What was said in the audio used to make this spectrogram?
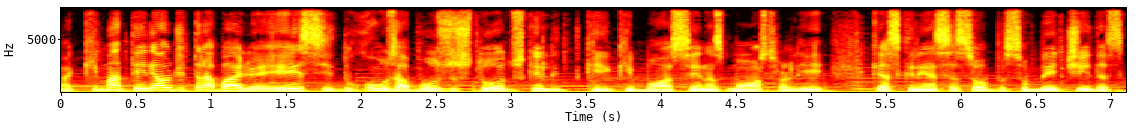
Mas que material de trabalho é esse, do, com os abusos todos que, ele, que, que bom, as cenas mostram ali, que as crianças são submetidas?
